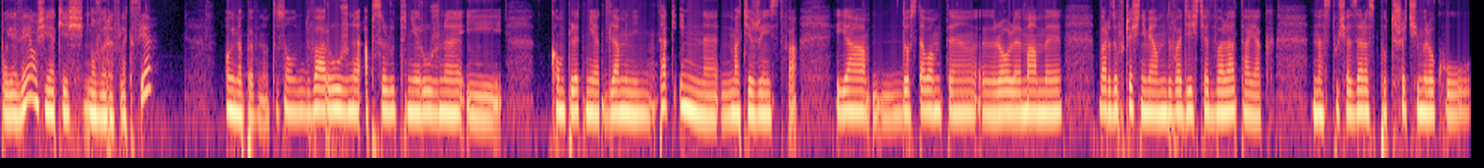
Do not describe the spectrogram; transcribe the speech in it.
pojawiają się jakieś nowe refleksje? Oj, na pewno. To są dwa różne, absolutnie różne i kompletnie jak dla mnie tak inne macierzyństwa. Ja dostałam tę rolę mamy bardzo wcześnie, miałam 22 lata, jak Nastusia zaraz po trzecim roku,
